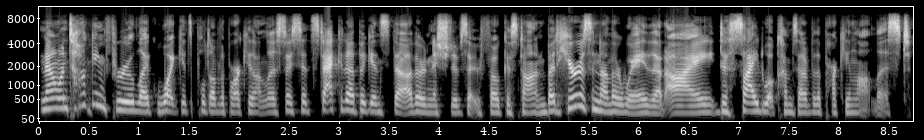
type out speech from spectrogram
Now, in talking through like what gets pulled out of the parking lot list, I said stack it up against the other initiatives that you're focused on. But here is another way that I decide what comes out of the parking lot list.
